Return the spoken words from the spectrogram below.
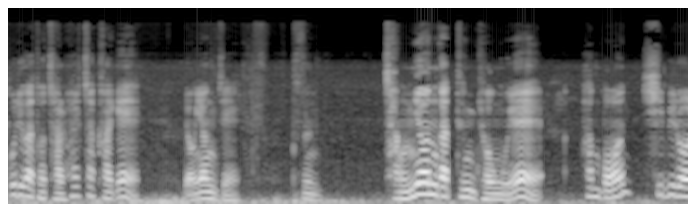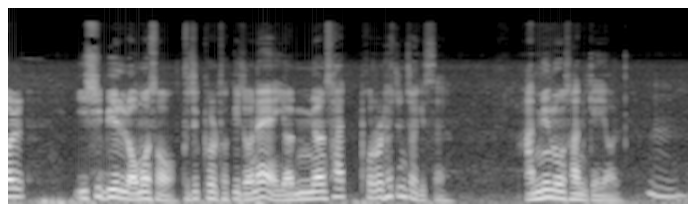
뿌리가 더 잘 활착하게 영양제 무슨 작년 같은 경우에 한번 11월 20일 넘어서 부직포를 덮기 전에 연면 살포를 해준 적이 있어요. 아미노산 계열 음.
